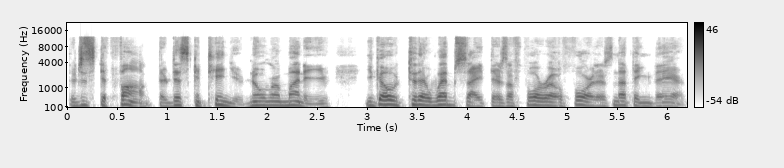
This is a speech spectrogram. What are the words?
They're just defunct. They're discontinued. No more money. You, you go to their website, there's a 404. There's nothing there.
